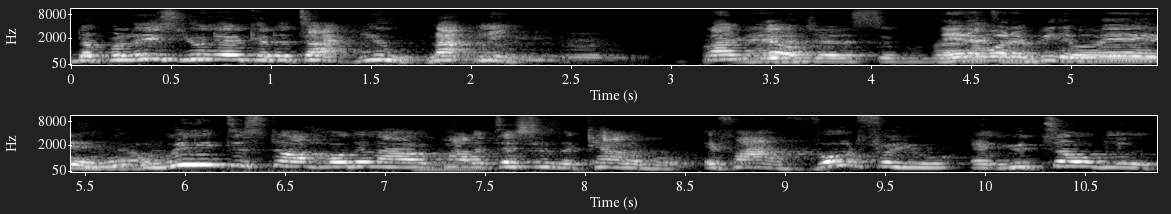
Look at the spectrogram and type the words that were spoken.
the police union can attack you, not me. Like yo, Manager, the supervisor. They don't wanna be the man. you know? we need to start holding our politicians accountable. If I vote for you and you told me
